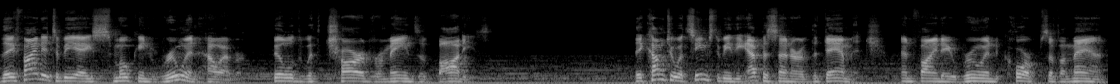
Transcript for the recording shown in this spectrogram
They find it to be a smoking ruin, however, filled with charred remains of bodies. They come to what seems to be the epicenter of the damage and find a ruined corpse of a man.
